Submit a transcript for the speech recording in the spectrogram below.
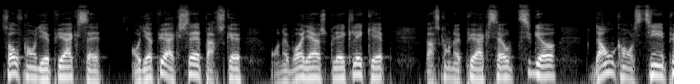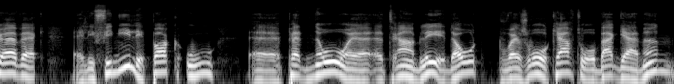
Sauf qu'on n'y a plus accès. On n'y a plus accès parce que on ne voyage plus avec l'équipe, parce qu'on n'a plus accès aux petits gars. Donc, on se tient plus avec. Elle est finie l'époque où euh, Pedno, euh, Tremblay et d'autres pouvaient jouer aux cartes ou au backgammon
